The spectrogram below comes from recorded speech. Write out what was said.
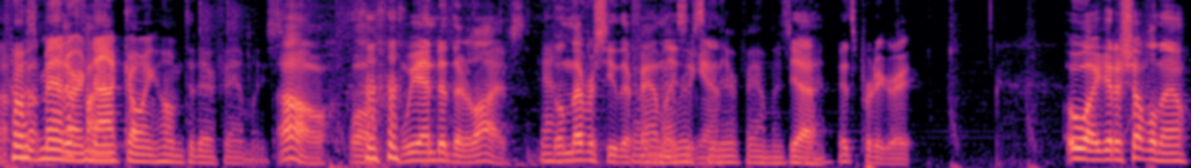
Uh, Those uh, men they're fine. not going home to their families. Oh well, we ended their lives. Yeah. They'll never see their They'll families never see again. their families yeah, again. it's pretty great. Oh, I get a shovel now.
